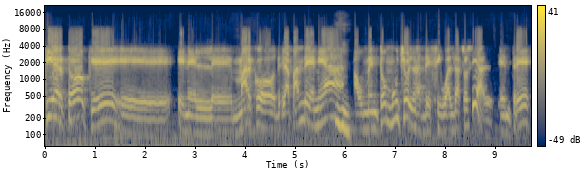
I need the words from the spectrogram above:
cierto que en el marco de la pandemia aumentó mucho la desigualdad social entre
